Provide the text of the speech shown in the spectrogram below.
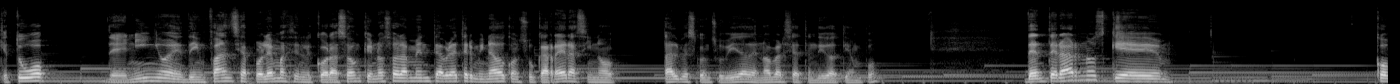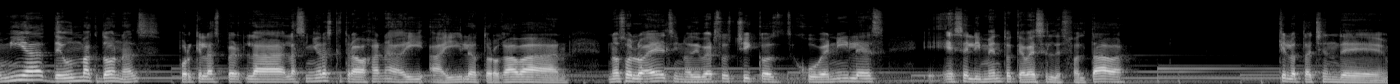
que tuvo de niño, de infancia, problemas en el corazón, que no solamente habría terminado con su carrera, sino tal vez con su vida de no haberse atendido a tiempo. De enterarnos que comía de un McDonald's porque las, las señoras que trabajan ahí, ahí le otorgaban no solo a él, sino a diversos chicos juveniles ese alimento que a veces les faltaba, que lo tachen de,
